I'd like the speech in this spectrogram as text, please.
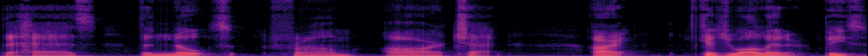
that has the notes from our chat. All right, catch you all later. Peace.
